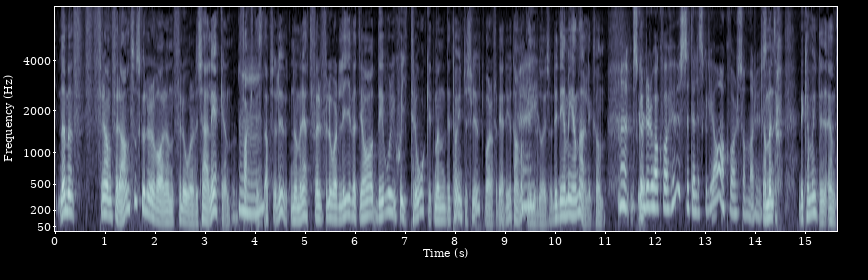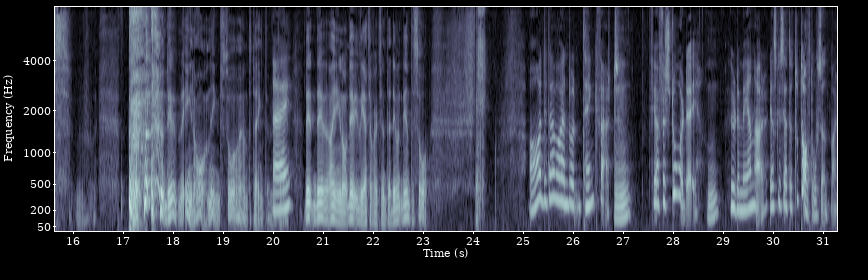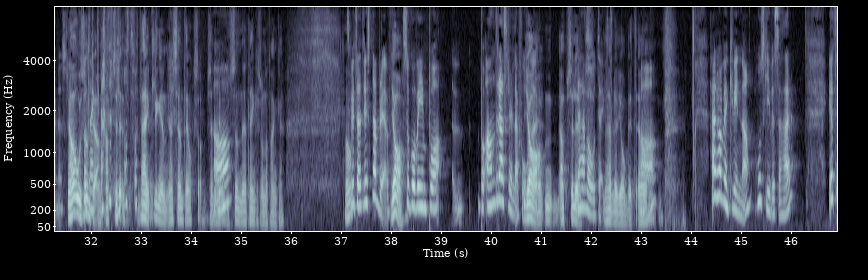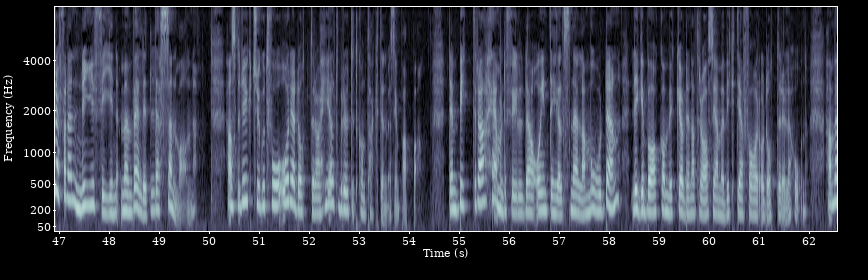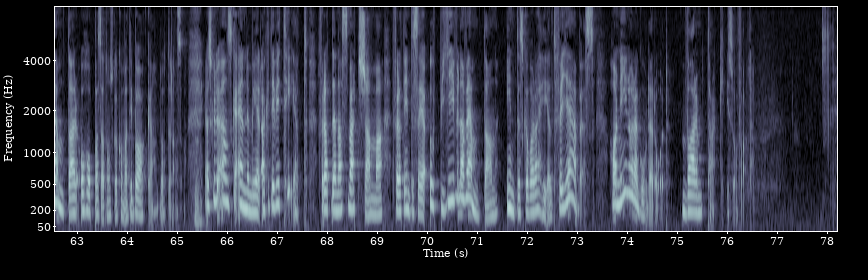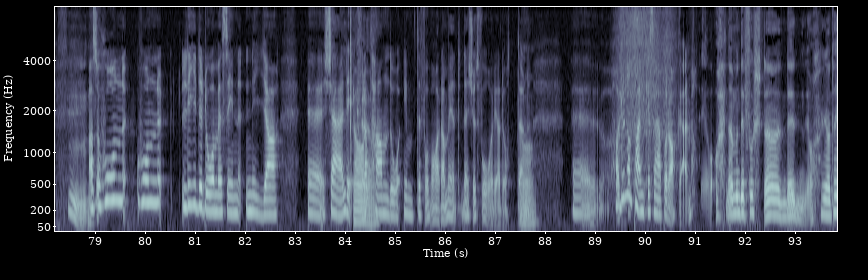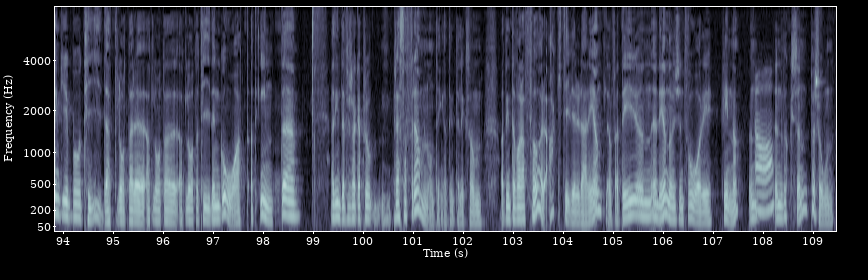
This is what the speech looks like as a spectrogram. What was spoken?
Nej, men framförallt så skulle det vara den förlorade kärleken. Mm. Faktiskt, absolut. Nummer ett. För förlorade livet, ja, det vore ju skittråkigt, men det tar ju inte slut bara för det. Det är ju ett annat liv då. Så det är det jag menar liksom. Men skulle du ha kvar huset eller skulle jag ha kvar sommarhuset? Ja, men det kan man ju inte ens... det är ingen aning. Så har jag inte tänkt. Nej. Det, det, har ingen, aning- det vet jag faktiskt inte. Det, det är inte så. Ja, det där var ändå tänkvärt. Mm. För jag förstår dig, hur du menar. Jag skulle säga att det är totalt osunt, Magnus. Ja, osunt ja. Absolut. Verkligen. Jag känt det också. Jag känner Ja. mig osund när jag tänker sådana tankar. Ska vi ta ett lyssnarbrev? Ja. Så går vi in på, på andras relationer. Ja, mm, absolut. Det här var otäckt. Det här blev jobbigt. Ja. Ja. Här har vi en kvinna. Hon skriver så här. Jag träffade en ny, fin men väldigt ledsen man. Hans drygt 22-åriga dotter har helt brutit kontakten med sin pappa. Den bittra, hämndfyllda och inte helt snälla modern ligger bakom mycket av denna trasiga med viktiga far och dotterrelation. Han väntar och hoppas att hon ska komma tillbaka, dottern alltså. Jag skulle önska ännu mer aktivitet för att denna smärtsamma, för att inte säga uppgivna väntan inte ska vara helt förgäves. Har ni några goda råd? Varmt tack i så fall. Alltså hon, hon lider då med sin nya eh, kärlek Ja, för att ja. han då inte får vara med den 22-åriga dottern. Ja. Eh, har du någon tanke så här på rak arm? Ja, nej, men det första, det, ja, jag tänker ju på tid, att låta, det, att låta, att låta tiden gå. Att, att, inte, att inte försöka pressa fram någonting. Att inte, liksom, att inte vara för aktiv i det där egentligen. För att det är ju en, det är ändå en 22-årig kvinna, en, Ja. en vuxen person.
